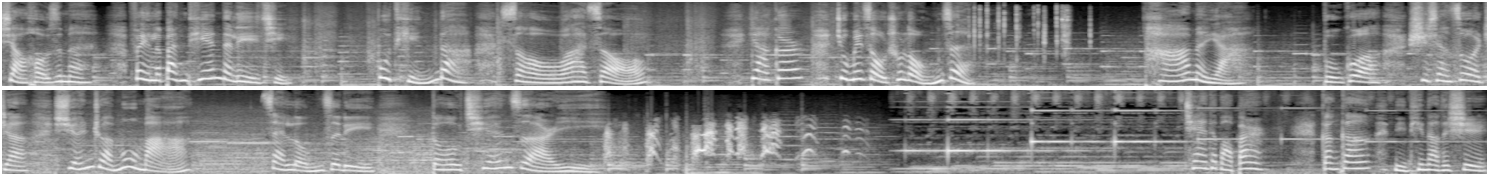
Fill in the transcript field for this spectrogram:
小猴子们费了半天的力气，不停的走啊走，压根儿就没走出笼子。他们呀，不过是像坐着旋转木马，在笼子里兜圈子而已。亲爱的宝贝儿。刚刚你听到的是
